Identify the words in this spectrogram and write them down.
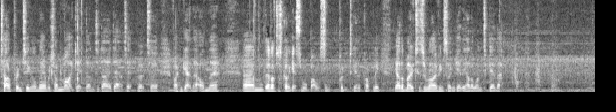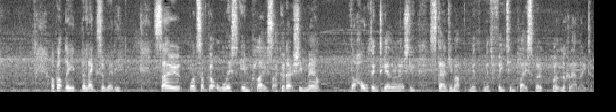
tile printing on there, which I might get done today. I doubt it, but uh, if I can get that on there, um, then I've just got to get some more bolts and put it together properly. The other motor's arriving, so I can get the other one together. I've got the, the legs are ready. So once I've got all this in place, I could actually mount the whole thing together and actually stand him up with, with feet in place. But we'll look at that later.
